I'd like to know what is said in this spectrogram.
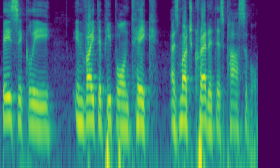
basically invite the people and take as much credit as possible.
